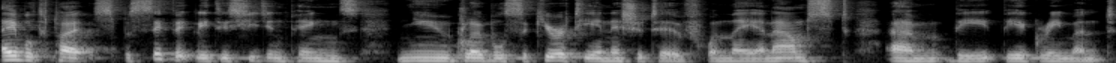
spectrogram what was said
able to tie it specifically to Xi Jinping's new global security initiative when they announced um, the the agreement,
